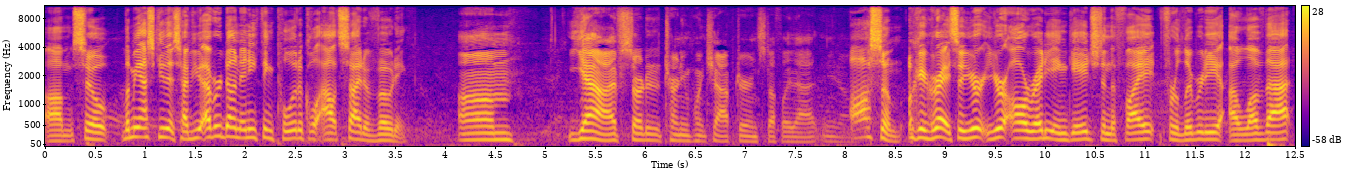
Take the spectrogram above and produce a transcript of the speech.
Um, so let me ask you this: Have you ever done anything political outside of voting? Um, yeah, I've started a Turning Point chapter and stuff like that. You know. Awesome. Okay, great. So you're you're already engaged in the fight for liberty. I love that,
